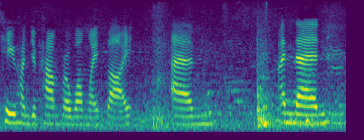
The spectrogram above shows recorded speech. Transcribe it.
£200 for a one-way flight. Um, and then,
